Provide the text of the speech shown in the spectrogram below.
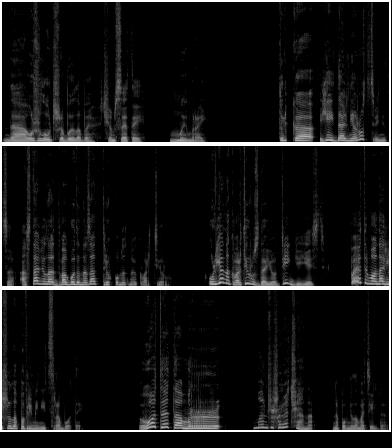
Да, уж лучше было бы, чем с этой мымрой. Только ей дальняя родственница оставила два года назад трехкомнатную квартиру. Ульяна квартиру сдает, деньги есть, поэтому она решила повременить с работой. «Вот это мрр...» «Манджа Шарачана», — напомнила Матильда.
